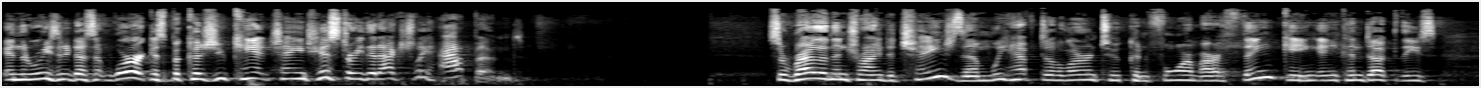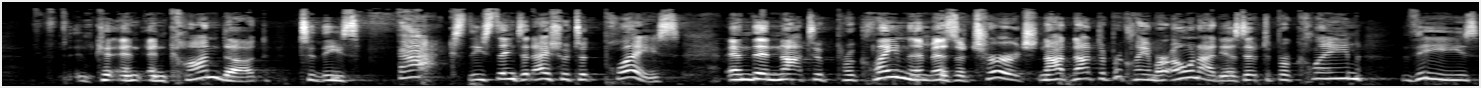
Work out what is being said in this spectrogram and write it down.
And the reason it doesn't work is because you can't change history that actually happened. So rather than trying to change them, we have to learn to conform our thinking and conduct these and, and conduct to these facts, these things that actually took place, and then not to proclaim them as a church, not, not to proclaim our own ideas, but to proclaim these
